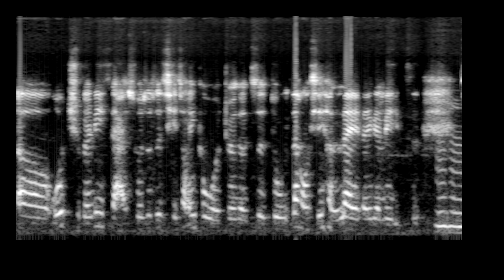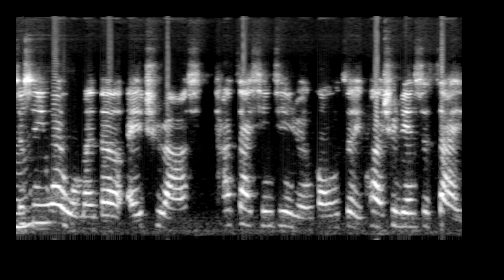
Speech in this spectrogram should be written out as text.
呃，我举个例子来说，就是其中一个我觉得制度让我心很累的一个例子，嗯就是因为我们的 HR。他在新进员工这一块训练是在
